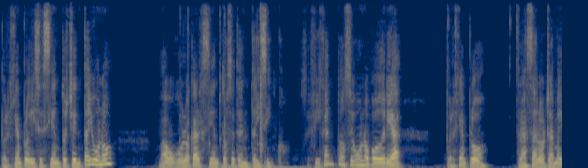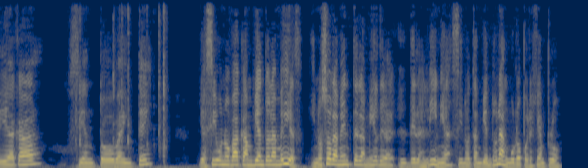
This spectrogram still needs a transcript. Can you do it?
Por ejemplo, dice 181, vamos a colocar 175. ¿Se fijan? Entonces uno podría, por ejemplo, trazar otra medida acá, 120 y así uno va cambiando las medidas y no solamente las medidas de, las líneas sino también de un ángulo por ejemplo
